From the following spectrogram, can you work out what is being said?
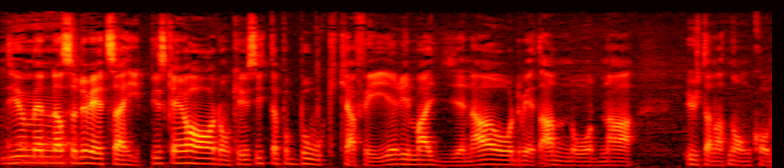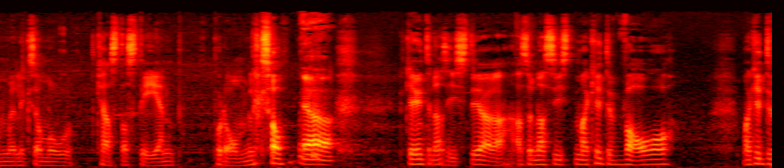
Jo men alltså du vet så här hippies kan ju ha, de kan ju sitta på bokcaféer i Majerna och du vet anordna utan att någon kommer liksom och kastar sten på dem liksom. Ja, Det kan ju inte nazister göra. Alltså nazist, man kan ju inte vara Man kan ju inte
